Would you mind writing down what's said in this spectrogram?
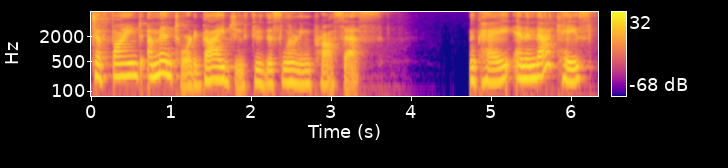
to find a mentor to guide you through this learning process. Okay. And in that case,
